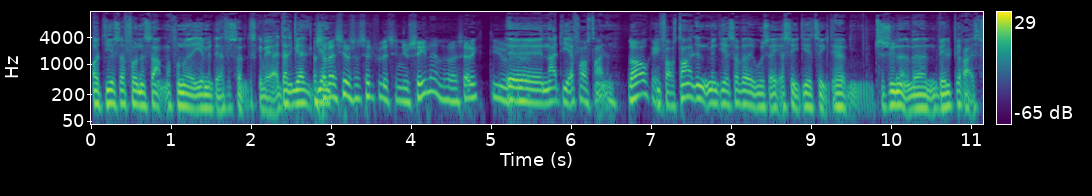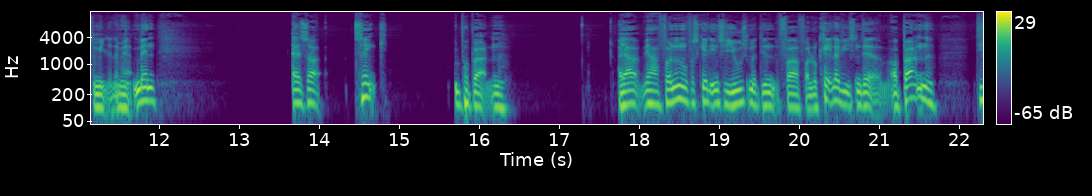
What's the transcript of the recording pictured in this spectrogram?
Og de har så fundet sammen og fundet ud af, jamen det er altså sådan, det skal være. Der, jeg, Og så jeg, hvad siger du så selv flyttet til New Zealand, eller hvad? Så er det ikke? De, er jo- øh, nej, de er fra Australien. Nå, De okay. er fra Australien, men de har så været i USA og set de her ting. Det har til synligheden været en velberejst familie, dem her. Men, altså, tænk på børnene. Og jeg, jeg har fundet nogle forskellige interviews med den, fra, fra lokalavisen der, og børnene, de,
